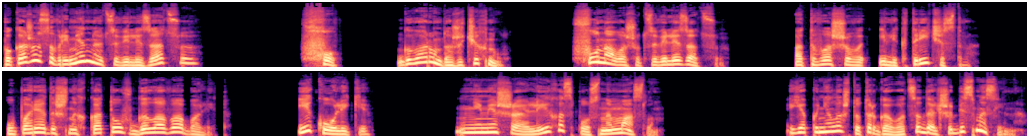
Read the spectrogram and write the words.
покажу современную цивилизацию». «Фу!» — Говорун даже чихнул. «Фу на вашу цивилизацию! От вашего электричества у порядочных котов голова болит. И колики. Не мешай лихо с постным маслом». Я поняла, что торговаться дальше бессмысленно.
